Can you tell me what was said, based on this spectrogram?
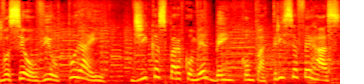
Você ouviu Por Aí. Dicas para comer bem com Patrícia Ferraz.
